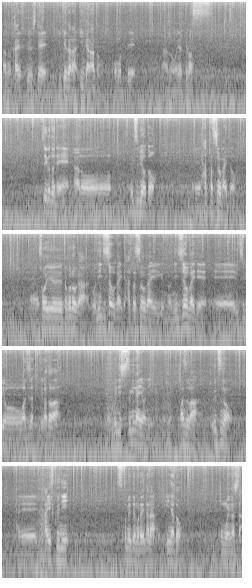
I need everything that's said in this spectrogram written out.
あの回復していけたらいいかなと思ってあのやってます。ということで、あのうつ病と、えー、発達障害とそういうところがこう二次障害で発達障害の二次障害で、えー、うつ病を患っている方は無理しすぎないようにまずはうつの、えー、回復に務めてもらえたらいいなと思いました。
